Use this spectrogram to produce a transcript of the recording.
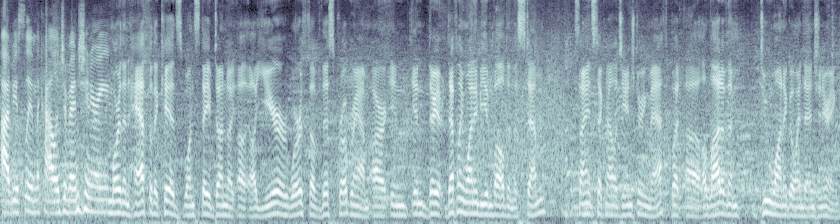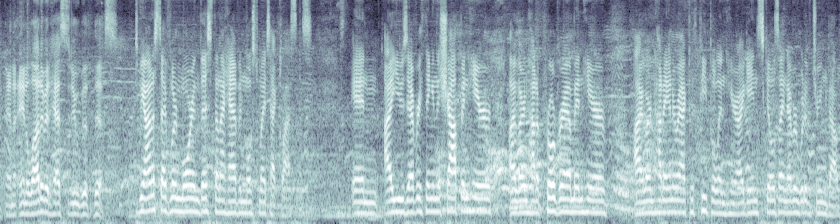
obviously, in the College of Engineering. More than half of the kids, once they've done a, a year worth of this program, are in, in they definitely want to be involved in the STEM, science, technology, engineering, math, but uh, a lot of them do want to go into engineering. And, and a lot of it has to do with this. To be honest, I've learned more in this than I have in most of my tech classes. And I use everything in the shop in here. I learn how to program in here. I learn how to interact with people in here. I gain skills I never would have dreamed of.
